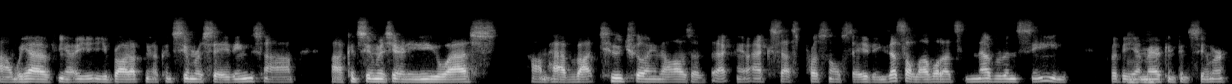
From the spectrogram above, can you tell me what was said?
Uh, we have you know you, you, brought up you know consumer savings. Uh, uh, consumers here in the us um, have about $2 trillion of you know, excess personal savings. That's a level that's never been seen for the mm-hmm. american consumer.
